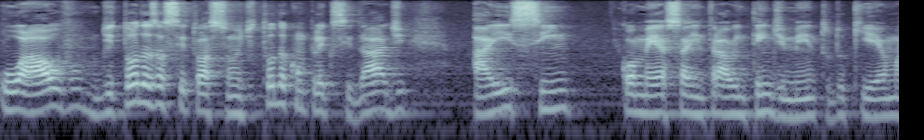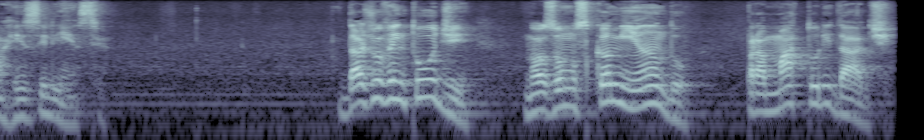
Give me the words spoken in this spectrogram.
o alvo de todas as situações, de toda a complexidade, aí sim começa a entrar o entendimento do que é uma resiliência. Da juventude, nós vamos caminhando para a maturidade.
